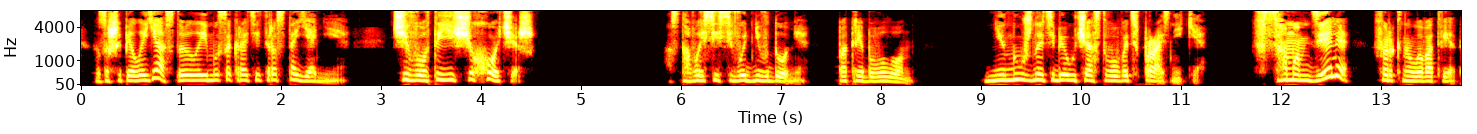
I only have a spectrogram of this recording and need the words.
— зашипела я, стоило ему сократить расстояние. «Чего ты еще хочешь?» «Оставайся сегодня в доме. — потребовал он. «Не нужно тебе участвовать в празднике». «В самом деле?» — фыркнула в ответ.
